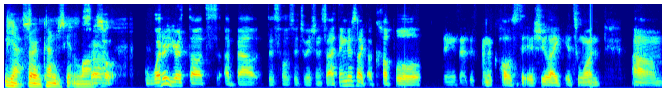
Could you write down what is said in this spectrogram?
yeah, sorry, I'm kind of just getting lost. So, what are your thoughts about this whole situation? So, I think there's like a couple things that this kind of calls to issue. Like, it's one, um,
